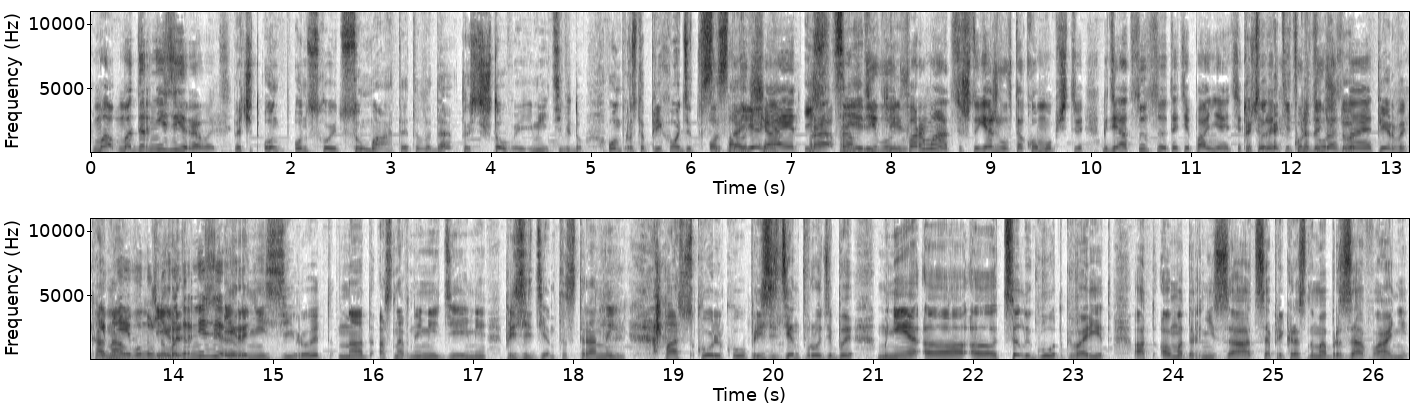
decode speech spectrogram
мо- модернизировать. Значит, он, он сходит с ума от этого, да? То есть, что вы имеете в виду? Он просто приходит в Он состояние получает пра- истерики. правдивую информацию, что я живу в таком обществе, где отсутствуют эти понятия, То есть вы хотите сказать, что знает, Первый канал и мне его нужно ир- модернизировать. иронизирует над основными идеями президента страны, поскольку президент вроде бы мне э, э, целый год говорит о, о модернизации, о прекрасном образовании,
